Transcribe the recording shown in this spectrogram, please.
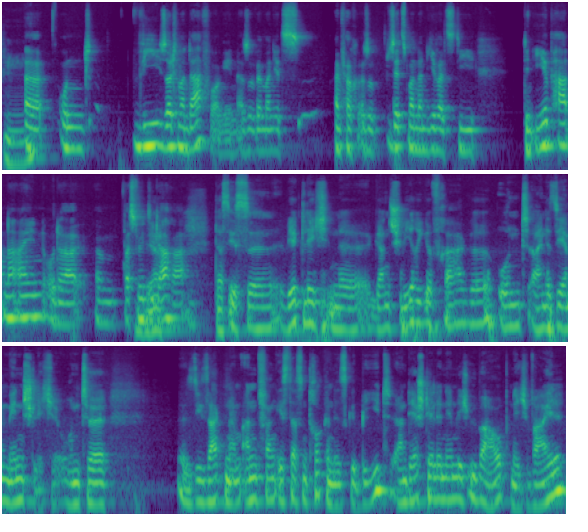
Mhm. Äh, und wie sollte man da vorgehen? Also wenn man jetzt einfach, also setzt man dann jeweils die, den Ehepartner ein oder ähm, was würden Sie ja, da raten? Das ist äh, wirklich eine ganz schwierige Frage und eine sehr menschliche. Und äh, Sie sagten am Anfang, ist das ein trockenes Gebiet? An der Stelle nämlich überhaupt nicht, weil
